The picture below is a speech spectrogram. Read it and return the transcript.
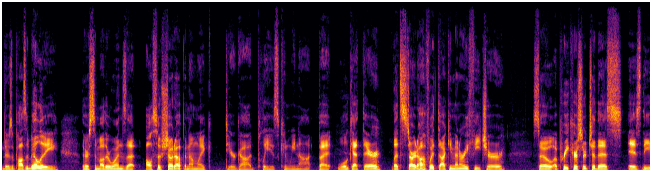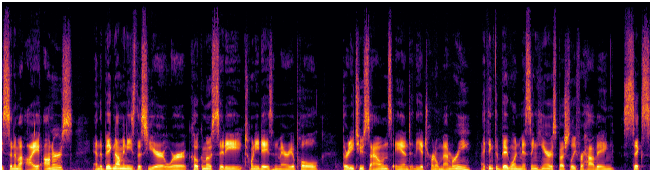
There's a possibility. There's some other ones that also showed up, and I'm like, dear God, please, can we not? But we'll get there. Let's start off with documentary feature. So, a precursor to this is the Cinema Eye Honors. And the big nominees this year were Kokomo City, 20 Days in Mariupol, 32 Sounds, and The Eternal Memory. I think the big one missing here, especially for having six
